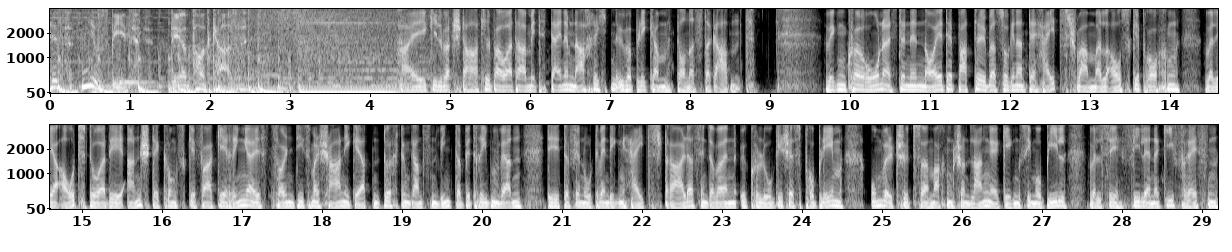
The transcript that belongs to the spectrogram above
Hit Newsbeat, der Podcast. Hi, Gilbert Stadelbauer da mit deinem Nachrichtenüberblick am Donnerstagabend. Wegen Corona ist eine neue Debatte über sogenannte Heizschwammerl ausgebrochen. Weil ja outdoor die Ansteckungsgefahr geringer ist, sollen diesmal Schanigärten durch den ganzen Winter betrieben werden. Die dafür notwendigen Heizstrahler sind aber ein ökologisches Problem. Umweltschützer machen schon lange gegen sie mobil, weil sie viel Energie fressen.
